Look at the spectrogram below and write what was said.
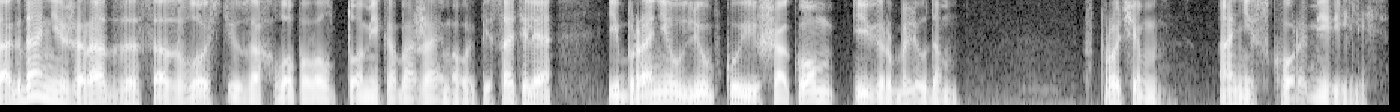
Тогда Нижерадзе со злостью захлопывал томик обожаемого писателя и бронил Любку и шаком, и верблюдом. Впрочем, они скоро мирились.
